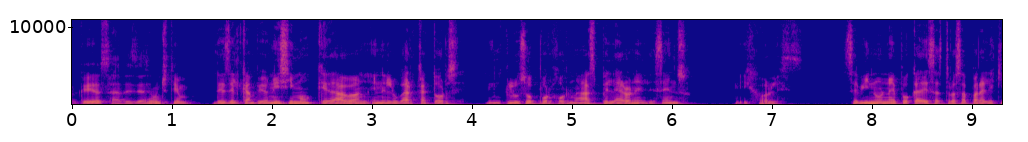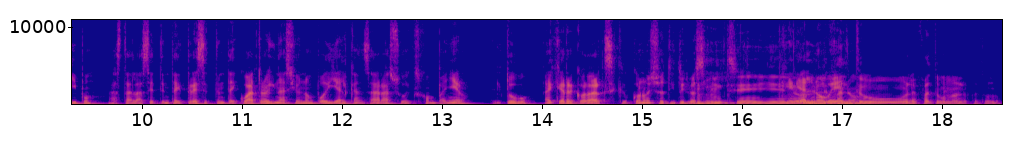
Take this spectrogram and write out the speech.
ok. O sea, desde hace mucho tiempo. Desde el campeonísimo quedaban en el lugar 14, incluso por jornadas pelearon el descenso. Híjoles. Se vino una época desastrosa para el equipo. Hasta la 73-74 Ignacio no podía alcanzar a su excompañero, el tubo. Hay que recordar que se quedó con ocho títulos y sí, quería el noveno. Le faltó, le faltó uno, le faltó uno.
